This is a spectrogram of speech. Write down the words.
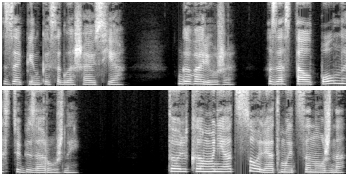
с запинкой соглашаюсь я. Говорю же, застал полностью безоружный. «Только мне от соли отмыться нужно.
